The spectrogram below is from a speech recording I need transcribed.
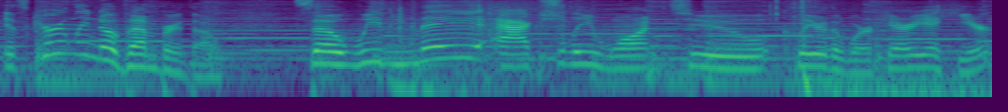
It's currently November, though, so we may actually want to clear the work area here.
